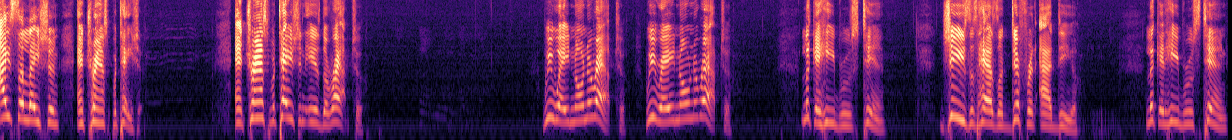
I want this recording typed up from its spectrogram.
isolation and transportation. And transportation is the rapture. We waiting on the rapture. We waiting on the rapture. Look at Hebrews 10. Jesus has a different idea. Look at Hebrews 10,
